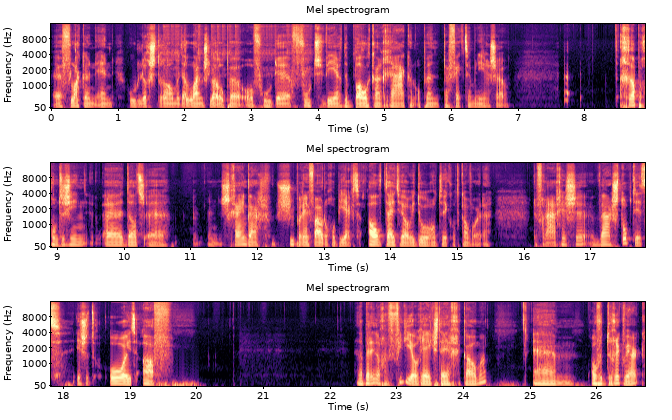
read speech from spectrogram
uh, vlakken en hoe luchtstromen daar langs lopen of hoe de voet weer de bal kan raken op een perfecte manier en zo. Uh, grappig om te zien uh, dat een schijnbaar super eenvoudig object altijd wel weer doorontwikkeld kan worden. De vraag is, waar stopt dit? Is het ooit af? En dan ben ik nog een videoreeks tegengekomen. Um, over drukwerk.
